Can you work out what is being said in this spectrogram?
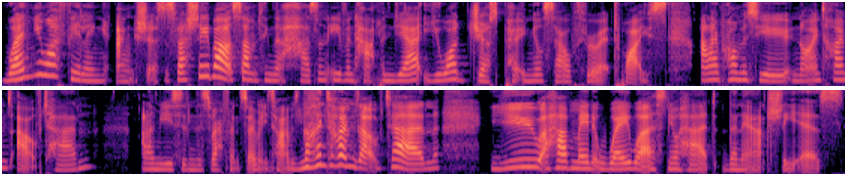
when you are feeling anxious, especially about something that hasn't even happened yet, you are just putting yourself through it twice. And I promise you, nine times out of 10, I'm using this reference so many times, nine times out of 10, you have made it way worse in your head than it actually is.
